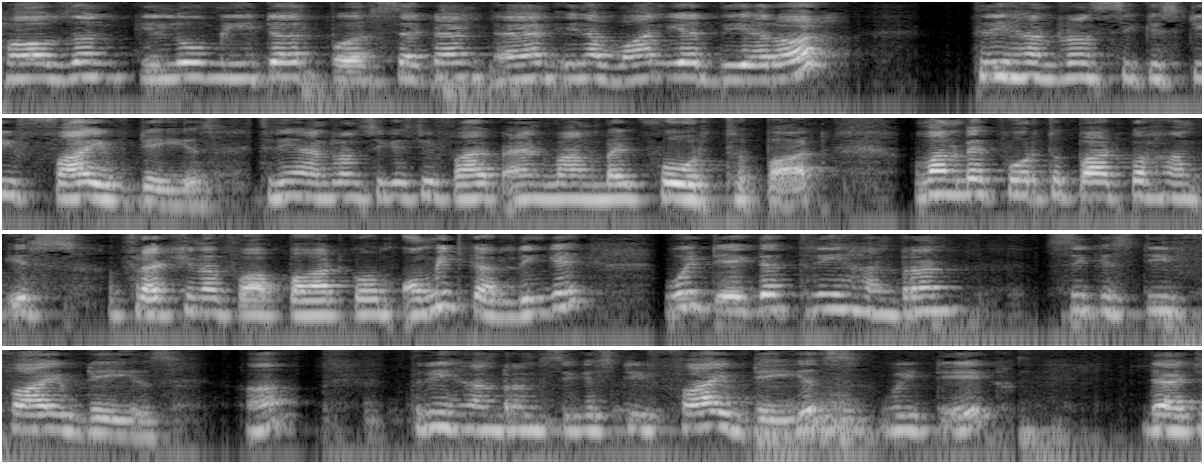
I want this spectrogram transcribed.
300,000 kilometer per second and in a one year there are 365 days. 365 and 1 by fourth part. One by fourth part को हम इस फ्रैक्शनल पार्ट को हम ओमिट कर लेंगे. We take the three hundred sixty five days हाँ three hundred sixty five days we take that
